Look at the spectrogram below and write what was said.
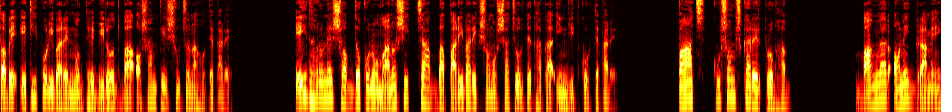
তবে এটি পরিবারের মধ্যে বিরোধ বা অশান্তির সূচনা হতে পারে। এই ধরনের শব্দ কোনো মানসিক চাপ বা পারিবারিক সমস্যা চলতে থাকা ইঙ্গিত করতে পারে। পাঁচ, কুসংস্কারের প্রভাব। বাংলার অনেক গ্রামে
